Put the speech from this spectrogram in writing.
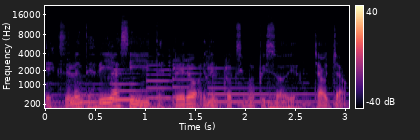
excelentes días y te espero en el próximo episodio. Chao, chao.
